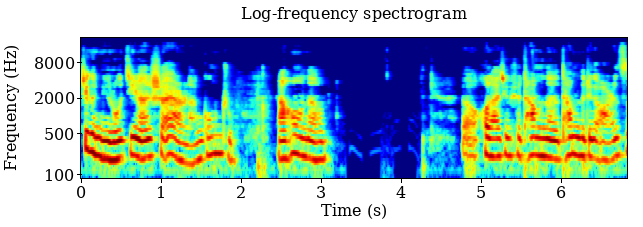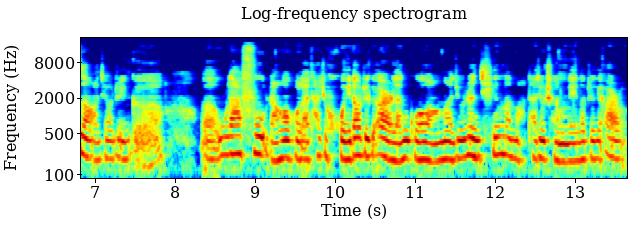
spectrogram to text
这个女奴竟然是爱尔兰公主。然后呢，呃，后来就是他们的他们的这个儿子啊，叫这个呃乌拉夫。然后后来他就回到这个爱尔兰国王呢，就认亲了嘛，他就成为了这个爱尔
